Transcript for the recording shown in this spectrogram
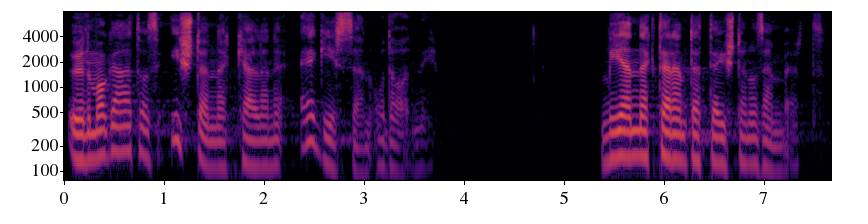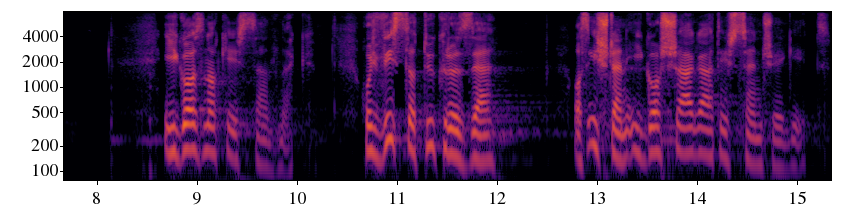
önmagát az Istennek kellene egészen odaadni. Milyennek teremtette Isten az embert? Igaznak és szentnek, hogy visszatükrözze az Isten igazságát és szentségét.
